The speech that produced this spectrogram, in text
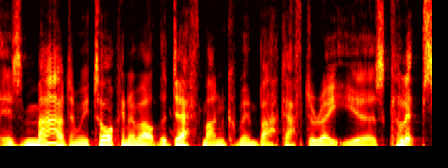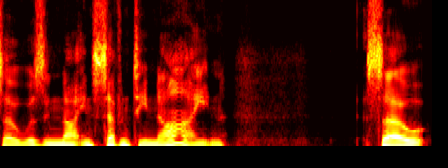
is mad. And we're talking about the Deaf Man coming back after eight years. Calypso was in 1979, so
